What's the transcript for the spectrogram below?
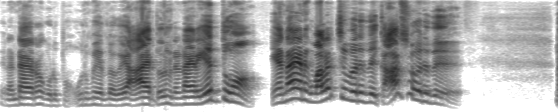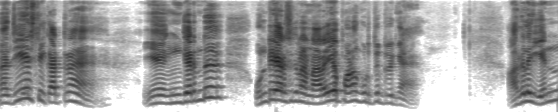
ரெண்டாயிரரூவா கொடுப்போம். உரிமை தொகை ஆயிரத்துலேருந்து ரெண்டாயிரம் ஏற்றுவோம் ஏன்னா எனக்கு வளர்ச்சி வருது காசு வருது. நான் ஜிஎஸ்டி கட்டுறேன். இங்கேருந்து ஒன்றிய அரசுக்கு நான் நிறைய பணம் கொடுத்துட்ருக்கேன் அதில் என்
